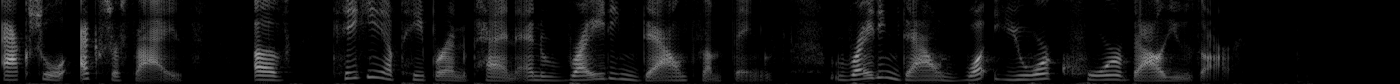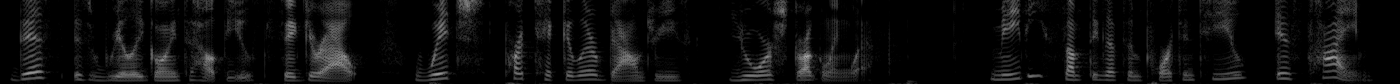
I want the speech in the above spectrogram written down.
actual exercise of taking a paper and a pen and writing down some things, writing down what your core values are. This is really going to help you figure out which particular boundaries you're struggling with. Maybe something that's important to you is time,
